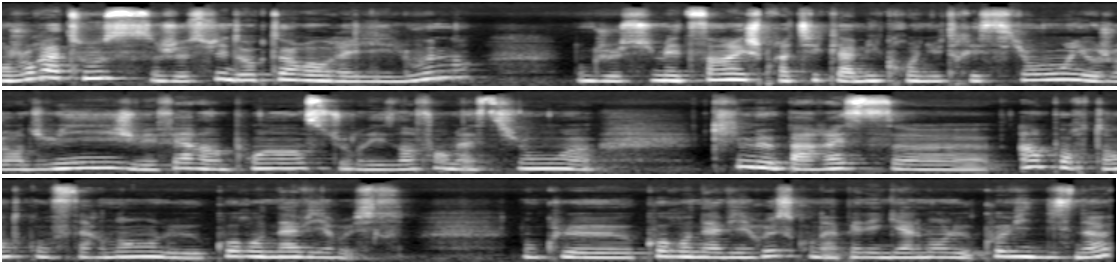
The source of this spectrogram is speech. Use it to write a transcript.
Bonjour à tous, je suis docteur Aurélie Loun. Je suis médecin et je pratique la micronutrition et aujourd'hui je vais faire un point sur les informations euh, qui me paraissent euh, importantes concernant le coronavirus. Le coronavirus qu'on appelle également le Covid-19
